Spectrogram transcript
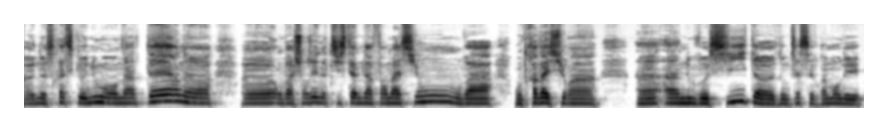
euh, ne serait-ce que nous en interne. Euh, on va changer notre système d'information. On on travaille sur un, un, nouveau site. donc ça, c'est vraiment les,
